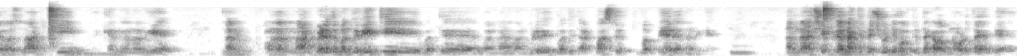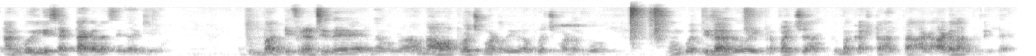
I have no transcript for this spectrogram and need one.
ಐ ವಾಸ್ ನಾಟ್ ಕೀನ್ ಯಾಕೆಂದ್ರೆ ನನಗೆ ನಾನು ನಾನು ಬೆಳೆದು ಬಂದ ರೀತಿ ಮತ್ತೆ ನನ್ನ ನಾನು ಬೆಳೆದಿದ್ದು ಬಂದಿದ್ದ ಅಟ್ಮಾಸ್ಫಿಯರ್ ತುಂಬಾ ಬೇರೆ ನನಗೆ. ನನ್ನ ಶಂಕರ್ ಆಗ್ತಿದ್ದೆ ಶೂಟಿಂಗ್ ಹೋಗ್ತಿದ್ದಾಗ ಅವಾಗ ನೋಡ್ತಾ ಇದ್ದೆ. ನನಗೂ ಇಲ್ಲಿ ಸೆಟ್ ಆಗಲ್ಲ ಸರಿಯಾಗಿ. ತುಂಬಾ ಡಿಫ್ರೆನ್ಸ್ ಇದೆ. ನಾವು ನಾವು- ಅಪ್ರೋಚ್ ಮಾಡೋದು ಇವ್ರು ಅಪ್ರೋಚ್ ಮಾಡೋದು. ನಮ್ಗೆ ಗೊತ್ತಿಲ್ಲ ಅದು ಈ ಪ್ರಪಂಚ. ತುಂಬಾ ಕಷ್ಟ ಅಂತ ಆಗ- ಆಗಲ್ಲ ಅಂದ್ಬಿಟ್ಟಿದ್ದೆ.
